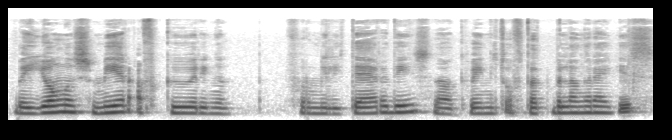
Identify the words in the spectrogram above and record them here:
Bij jongens meer afkeuringen voor militaire dienst. Nou, ik weet niet of dat belangrijk is.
